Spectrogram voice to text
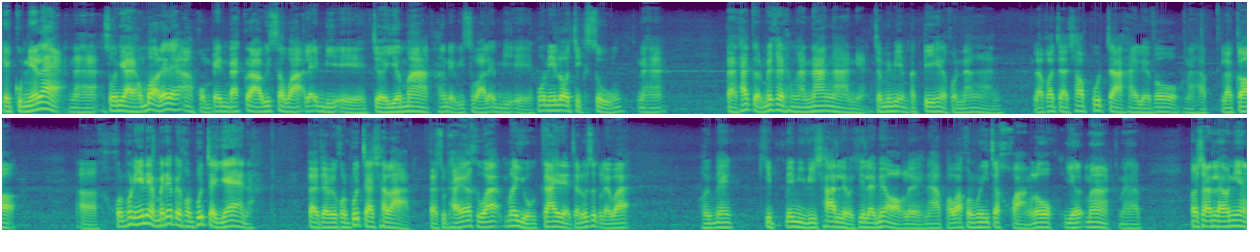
เด็กกลุ่มนี้แหละนะฮะ ส่วนใหญ่ผมบอกได้เลยอะผมเป็น background วิศวะและ MBA เจอเยอะมากทั้งเด็กวิศวะและ MBA พวกนี้โลจิกสูงนะฮะ แต่ถ้าเกิดไม่เคยทำงานหน้างงานเนี่ยจะไม่มี empathy ให้กับคนหน้างงาน แล้วก็จะชอบพูดจา high level นะครับ แล้วก็คนพวกนี้เนี่ยไม่ได้เป็นคนพูดจาแย่นะ แต่จะเป็นคนพูดจาฉลาด แต่สุดท้ายก็คือว่าเมื่ออยู่ใกล้เนี่ยจะรู้สึกเลยว่าเฮ้ยแม่งคิดไม่มี vision เลยคิดอะไรไม่ออกเลยนะครับ เพราะว่าคนพวกนี้จะขวางโลกเยอะมากนะครับ เพราะฉะนั้นแล้วเนี่ย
